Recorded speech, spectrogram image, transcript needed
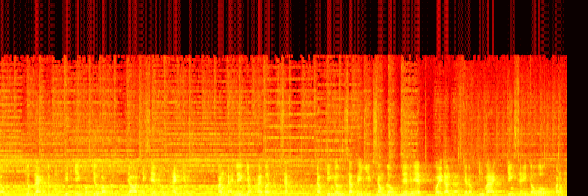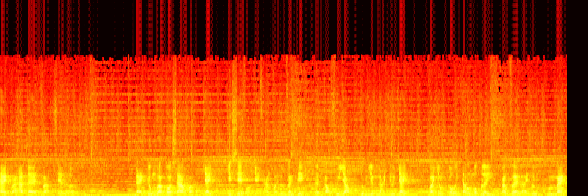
dội. Lúc này, lực lượng tiếp chiến vẫn chưa vào được do chiếc xe lửa án giữ, bắn đại liên dọc hai bên đường sắt Đồng chí Ngư sau khi diệt xong đồn JVF quay ra lệnh cho đồng chí Mai, chiến sĩ tổ bố bắn hai quả AT vào xe lửa. Đạn trúng vào toa sao và bốc cháy, chiếc xe vội chạy thẳng về hướng Phan Thiết đến cầu Suối Dầu, chúng dừng lại chữa cháy và dùng cối 81 ly bắn về lại hướng Mương Máng.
